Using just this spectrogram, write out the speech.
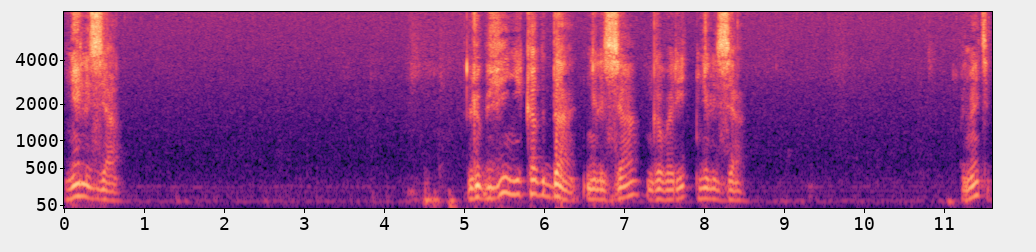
«нельзя». Любви никогда нельзя говорить «нельзя». Понимаете?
